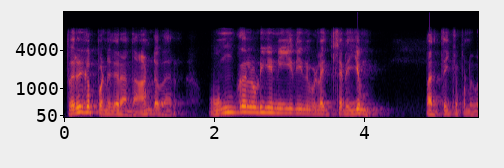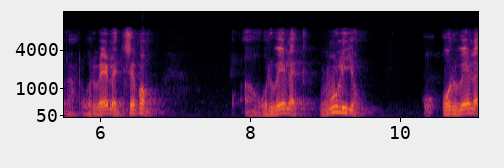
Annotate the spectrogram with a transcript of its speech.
பெருக பண்ணுகிற அந்த ஆண்டவர் உங்களுடைய நீதியின் விளைச்சலையும் வர்த்திக்க பண்ணுகிறார். ஒருவேளை ஜெபம் ஒருவேளை ஊழியம் ஒருவேளை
